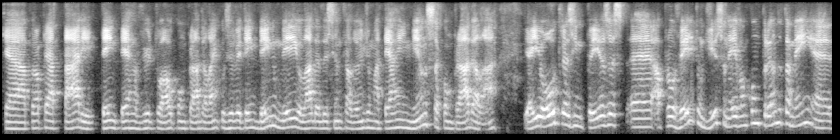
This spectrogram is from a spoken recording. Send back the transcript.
que a própria Atari tem terra virtual comprada lá, inclusive tem bem no meio lá da Decentraland uma terra imensa comprada lá, e aí outras empresas é, aproveitam disso, né, e vão comprando também é,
